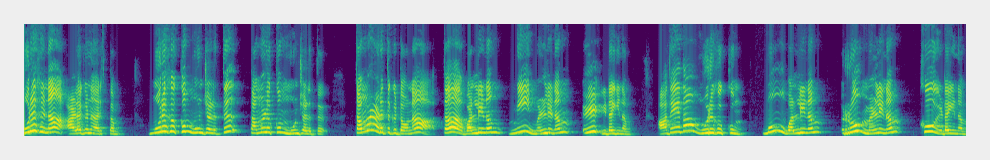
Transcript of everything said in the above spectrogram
முருகுனா அழகுன்னு அர்த்தம். முருகுக்கும் மூன்றெழுத்து தமிழுக்கும் மூன்றெழுத்து. தமிழ் எடுத்துக்கிட்டோம்னா த வல்லினம் மீ மெல்லினம் இழ் இடையினம். அதேதான் முருகுக்கும். மூ வல்லினம் ரு மெல்லினம் கு இடையினம்.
